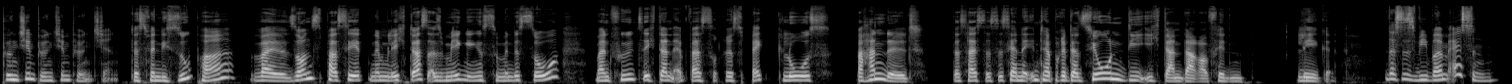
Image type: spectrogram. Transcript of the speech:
Pünktchen, Pünktchen, Pünktchen. Das finde ich super, weil sonst passiert nämlich das, also mir ging es zumindest so, man fühlt sich dann etwas respektlos behandelt. Das heißt, es ist ja eine Interpretation, die ich dann daraufhin lege. Das ist wie beim Essen.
